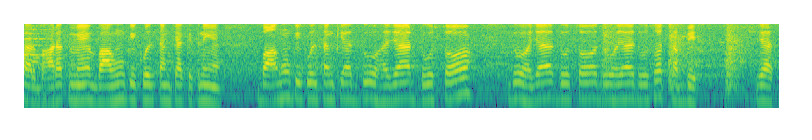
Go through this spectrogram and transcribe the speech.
अनुसार भारत में बाघों की कुल संख्या कितनी है? बाघों की कुल संख्या दो हज़ार दो सौ दो हज़ार दो सौ दो हज़ार दो सौ छब्बीस। यस।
